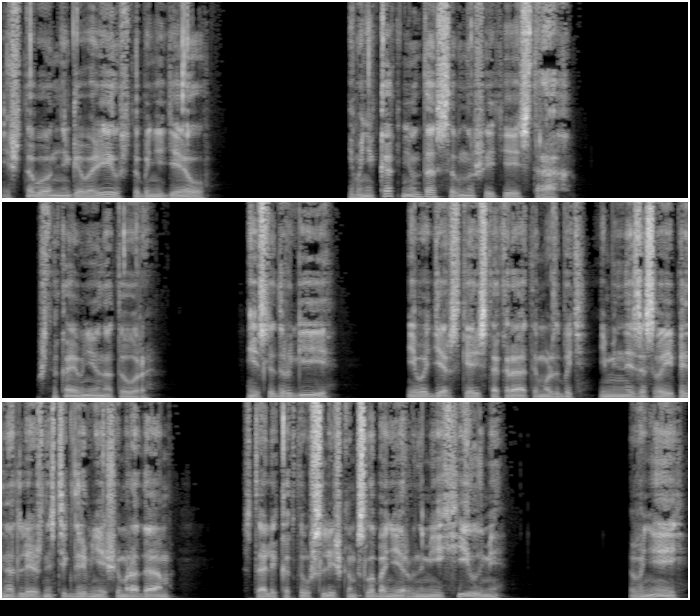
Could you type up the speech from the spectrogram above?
И что бы он ни говорил, что бы ни делал, ему никак не удастся внушить ей страх. Уж такая у нее натура. Если другие, его дерзкие аристократы, может быть, именно из-за своей принадлежности к древнейшим родам, стали как-то уж слишком слабонервными и хилыми, в ней,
